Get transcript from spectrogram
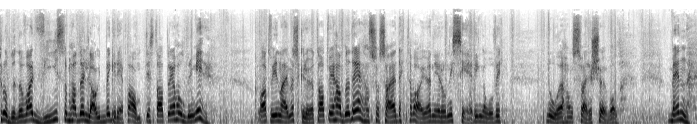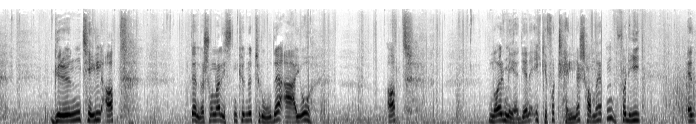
trodde det var vi som hadde lagd begrepet antistatlige holdninger. Og at vi nærmest skrøt av at vi hadde det. Og så sa jeg dette var jo en ironisering over noe Hans Sverre Sjøvold. Men grunnen til at denne journalisten kunne tro det, er jo at når mediene ikke forteller sannheten Fordi en,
